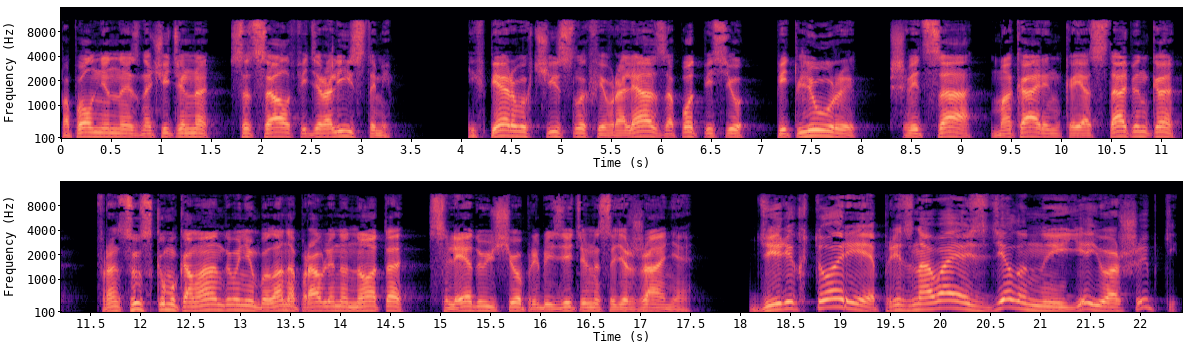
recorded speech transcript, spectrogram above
пополненное значительно социал-федералистами. И в первых числах февраля за подписью «Петлюры» Швеца, Макаренко и Остапенко французскому командованию была направлена нота следующего приблизительно содержания. Директория, признавая сделанные ею ошибки,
